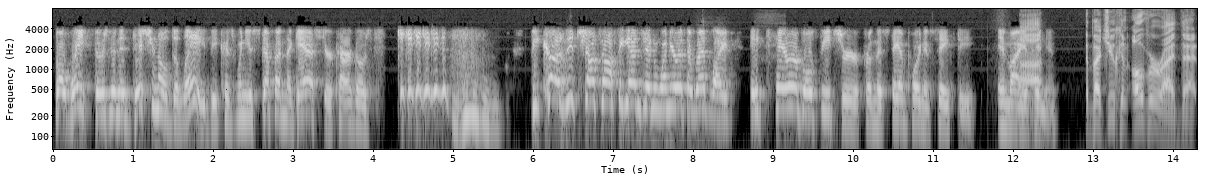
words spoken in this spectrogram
But wait, there's an additional delay because when you step on the gas, your car goes because it shuts off the engine when you're at the red light. A terrible feature from the standpoint of safety, in my uh, opinion. But you can override that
